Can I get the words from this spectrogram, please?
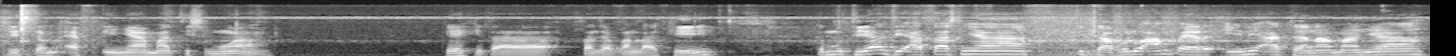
Sistem FI nya mati semua. Oke kita tancapkan lagi. Kemudian di atasnya 30 ampere ini ada namanya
